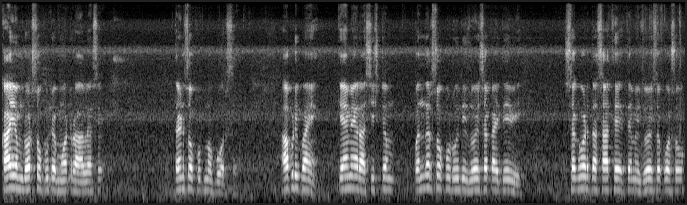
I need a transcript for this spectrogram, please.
કાયમ દોઢસો ફૂટે મોટર હાલે છે. ત્રણસો ફૂટનો બોર છે. આપણી પાસે કેમેરા સિસ્ટમ પંદરસો ફૂટ સુધી જોઈ શકાય તેવી સગવડતા સાથે તમે જોઈ શકો છો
